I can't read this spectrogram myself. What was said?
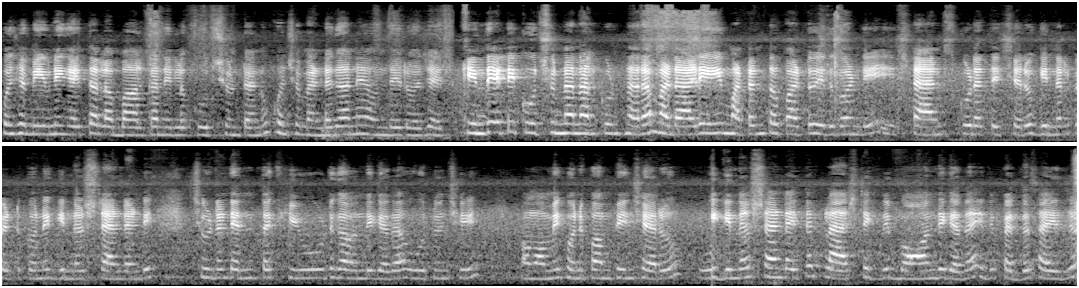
కొంచెం ఈవినింగ్ అయితే అలా బాల్కనీలో కూర్చుంటాను. కొంచెం ఎండగానే ఉంది ఈరోజు రోజు అయితే. కిందేటి కూర్చున్నాను అనుకుంటున్నారా? మా డాడీ మటన్తో పాటు ఇదిగోండి ఈ స్టాండ్స్ కూడా తెచ్చారు. గిన్నెలు పెట్టుకొని గిన్నెల స్టాండ్ అండి. చూడండి ఎంత క్యూట్గా ఉంది కదా ఊరు నుంచి. మా మమ్మీ కొని పంపించారు. ఈ గిన్నెల స్టాండ్ అయితే ప్లాస్టిక్ది బాగుంది కదా. ఇది పెద్ద సైజు.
